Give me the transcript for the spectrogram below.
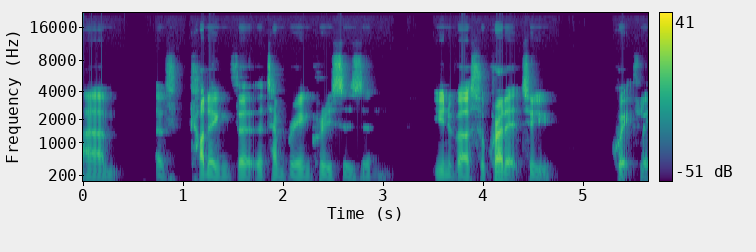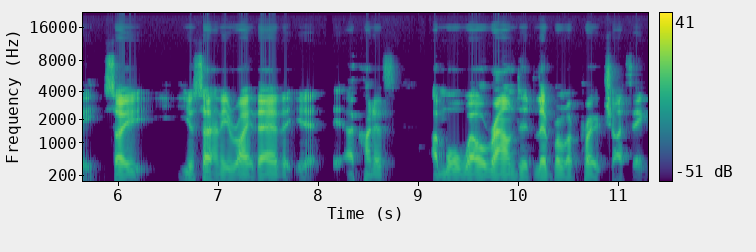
um, of cutting the, the temporary increases in universal credit too quickly. So you're certainly right there that a kind of a more well-rounded liberal approach, I think,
